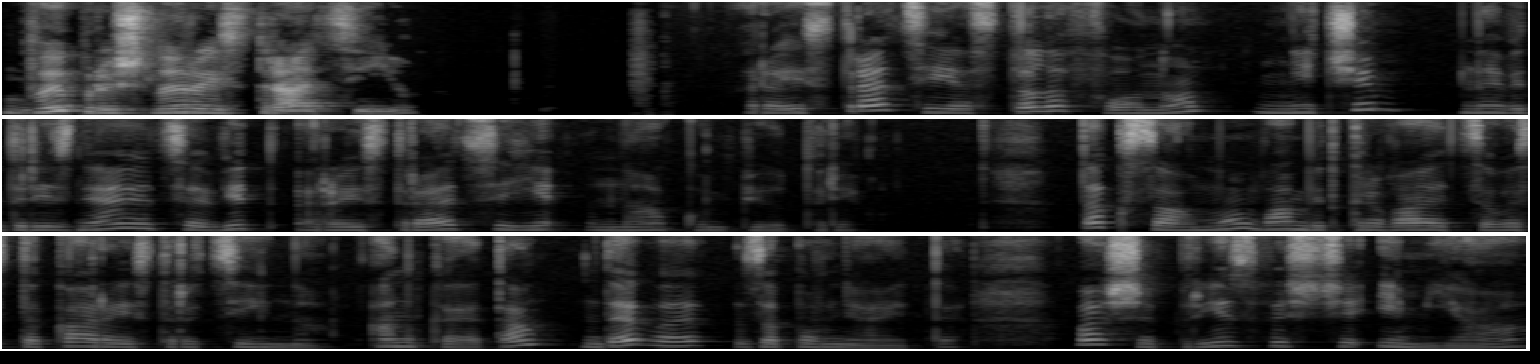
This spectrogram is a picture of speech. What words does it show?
ви пройшли реєстрацію. Реєстрація з телефону нічим не відрізняється від реєстрації на комп'ютері. Так само вам відкривається ось така реєстраційна анкета, де ви заповняєте ваше прізвище, ім'я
